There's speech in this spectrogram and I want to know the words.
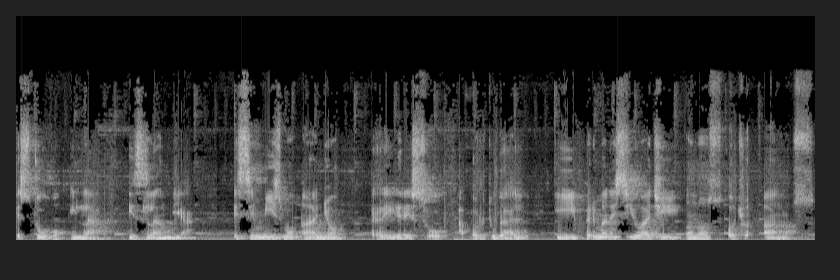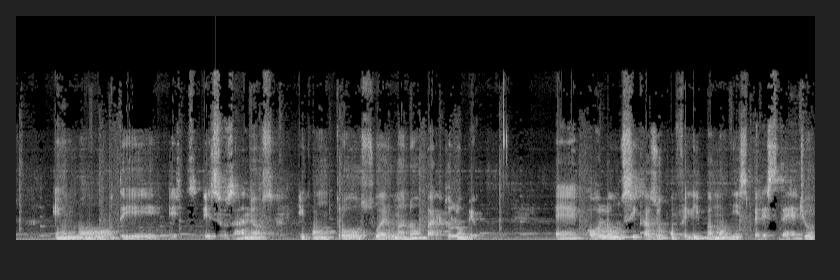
estuvo en la Islandia. Ese mismo año regresó a Portugal y permaneció allí unos ocho años. En uno de esos años encontró su hermano Bartolomeu. Eh, Colón se casó con Felipa Moniz Perestelio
